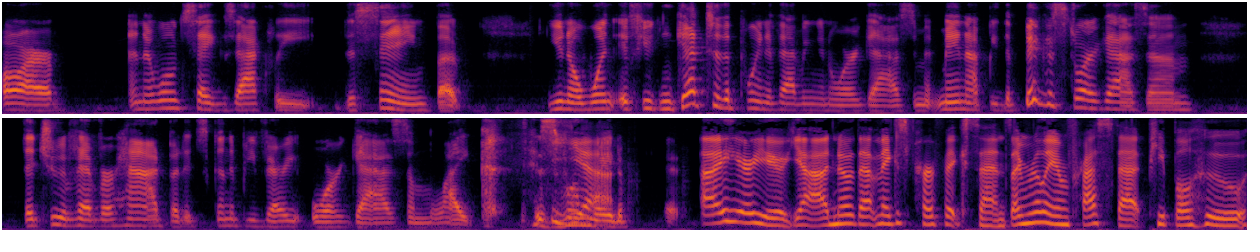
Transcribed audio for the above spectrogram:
are, and I won't say exactly the same, but you know, when if you can get to the point of having an orgasm, it may not be the biggest orgasm that you have ever had, but it's going to be very orgasm like, is one yeah. way to I hear you. Yeah, no, that makes perfect sense. I'm really impressed that people who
